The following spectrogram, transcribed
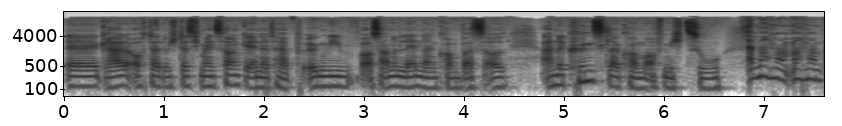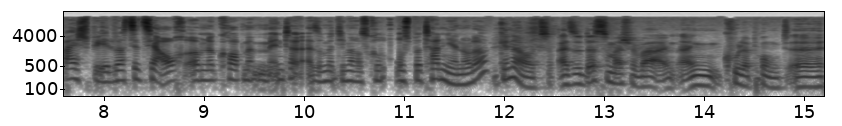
äh, gerade auch dadurch, dass ich meinen Sound geändert habe. Irgendwie aus anderen Ländern kommt was, aus, andere Künstler kommen auf mich zu. Äh, mach, mal, mach mal ein Beispiel. Du hast jetzt ja auch ähm, eine Korb mit dem Inter also mit jemand aus Großbritannien, oder? Genau, also das zum Beispiel war ein, ein cooler Punkt. Äh,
